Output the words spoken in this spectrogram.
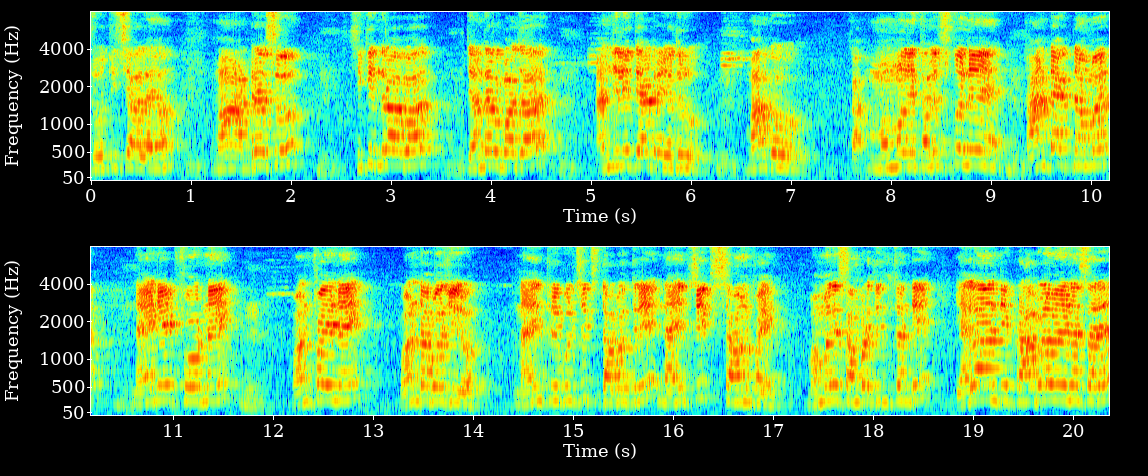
జ్యోతిషాలయం మా address Secunderabad general Bazaar Anjali theatre ఎదురు. మాకు మమ్మల్ని కలుసుకునే contact number nine eight four nine one five nine one double zero nine triple six double three nine six seven five. మమ్మల్ని సంప్రదించండి. ఎలాంటి ప్రాబ్లం అయినా సరే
